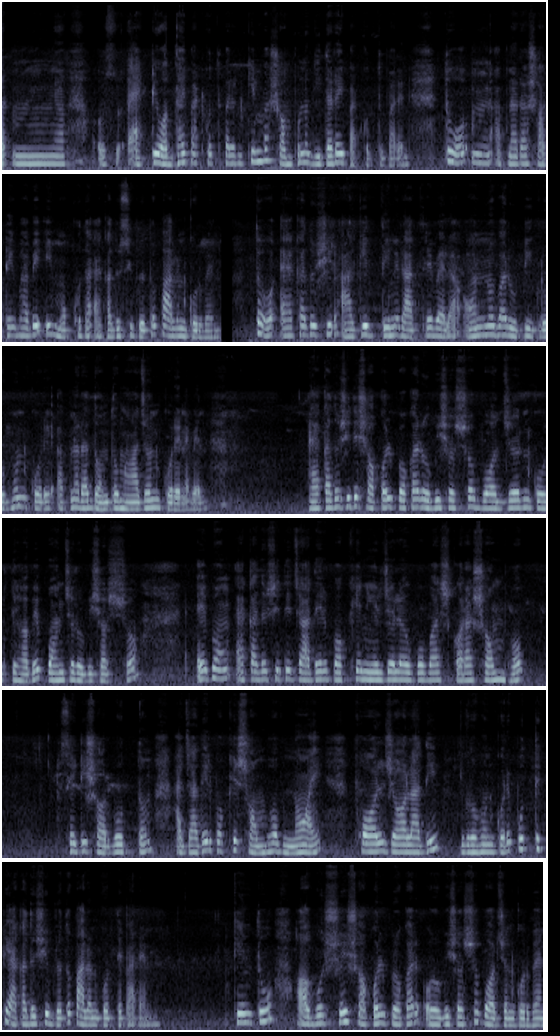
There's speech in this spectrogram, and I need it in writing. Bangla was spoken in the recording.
একটি অধ্যায় পাঠ করতে পারেন কিংবা সম্পূর্ণ গীতাটাই পাঠ করতে পারেন। তো আপনারা সঠিকভাবে এই মোক্ষদা একাদশী ব্রত পালন করবেন। তো, একাদশীর আগের দিন রাত্রেবেলা অন্ন বা রুটি গ্রহণ করে আপনারা দন্ত মাজন করে নেবেন। একাদশীতে সকল প্রকার রবি শস্য বর্জন করতে হবে পঞ্চ রবি শস্য এবং একাদশীতে যাদের পক্ষে নির্জলা উপবাস করা সম্ভব, সেটি সর্বোত্তম। আর যাদের পক্ষে সম্ভব নয়, ফল, জল আদি গ্রহণ করে প্রত্যেকটি একাদশী ব্রত পালন করতে পারেন। কিন্তু অবশ্যই সকল প্রকার রবিশস্য বর্জন করবেন।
